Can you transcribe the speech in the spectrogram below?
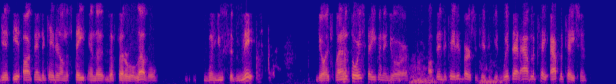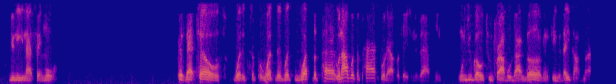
get it authenticated on the state and the, the federal level, when you submit your explanatory statement and your authenticated birth certificate with that applica- application, you need not say more because that tells what it's what the what what the pass well not what the passport application is asking when you go to travel.gov and see what they talk about.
